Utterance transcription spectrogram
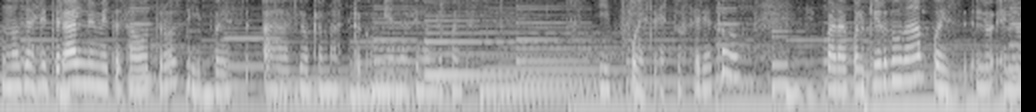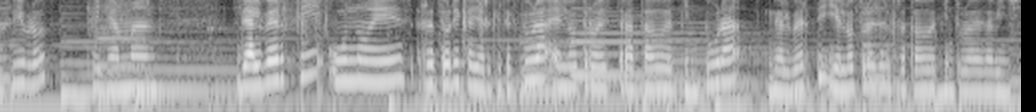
no seas literal, no imites a otros y pues haz lo que más te conviene a final de cuentas. Y pues esto sería todo. Para cualquier duda, pues en los libros se llaman de Alberti, uno es Retórica y Arquitectura, el otro es Tratado de Pintura de Alberti y el otro es el Tratado de Pintura de Da Vinci.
